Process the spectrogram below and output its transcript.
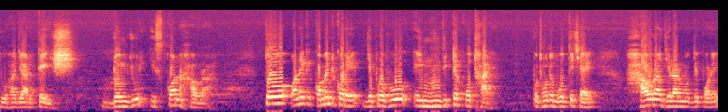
দু হাজার তেইশ। ডোমজুর ইস্কন, হাওড়া। তো অনেকে কমেন্ট করে যে, প্রভু, এই মন্দিরটা কোথায়? প্রথমত বলতে চাই, হাওড়া জেলার মধ্যে পড়ে।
